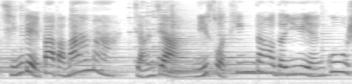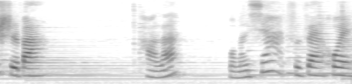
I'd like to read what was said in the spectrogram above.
请给爸爸妈妈。讲讲你所听到的寓言故事吧。好了，我们下次再会。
